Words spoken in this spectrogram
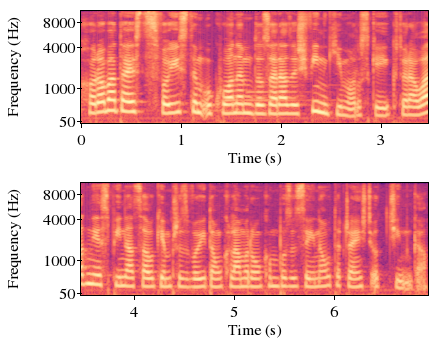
Choroba ta jest swoistym ukłonem do zarazy świnki morskiej, która ładnie spina całkiem przyzwoitą klamrą kompozycyjną tę część odcinka.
